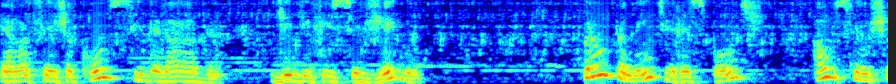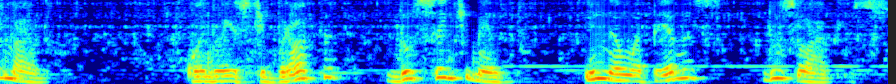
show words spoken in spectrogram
ela seja considerada de difícil gênio, prontamente responde ao seu chamado, quando este brota do sentimento e não apenas dos lábios.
